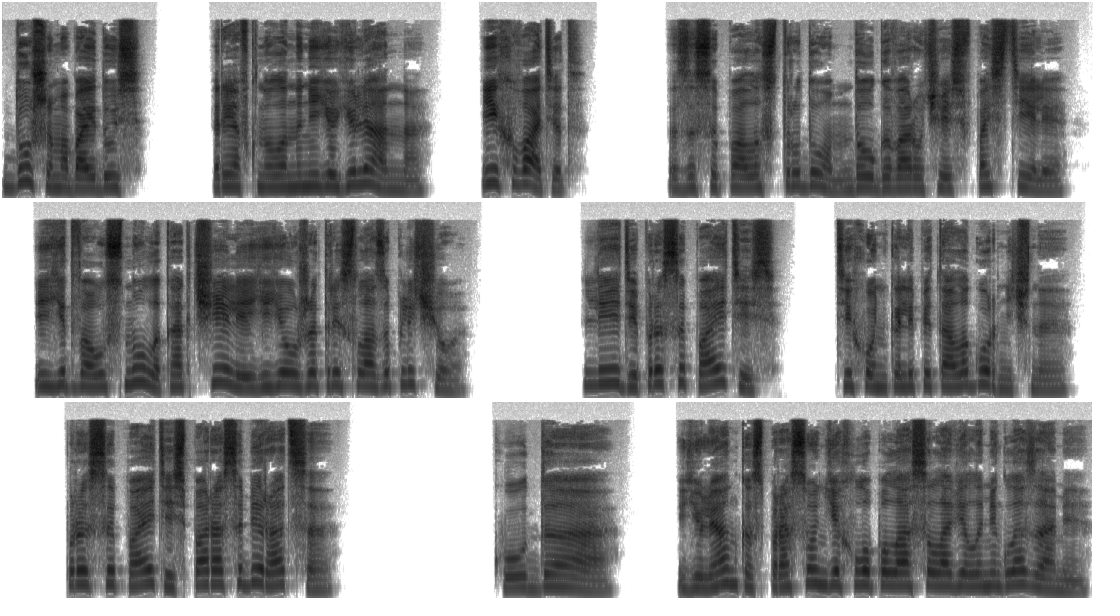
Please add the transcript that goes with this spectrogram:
Душем обойдусь, рявкнула на нее Юлианна. И хватит. Засыпала с трудом, долго ворочаясь в постели, и едва уснула, как Челия ее уже трясла за плечо. «Леди, просыпайтесь», — тихонько лепетала горничная. «Просыпайтесь, пора собираться». «Куда?» Юлянка с просонья хлопала осоловелыми глазами.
